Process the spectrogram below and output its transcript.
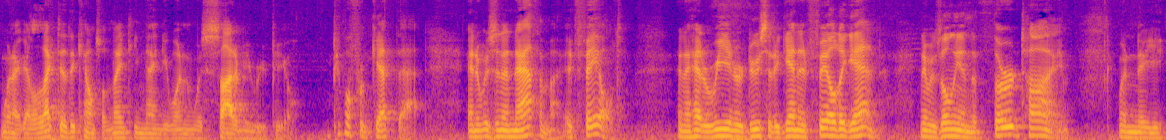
when I got elected to the council in 1991 was sodomy repeal. People forget that and it was an anathema. It failed. And I had to reintroduce it again. It failed again. And it was only in the third time when the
